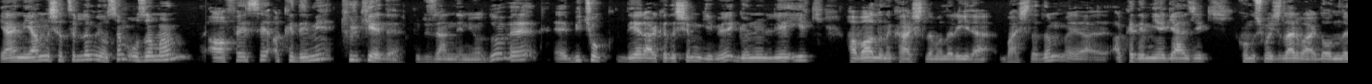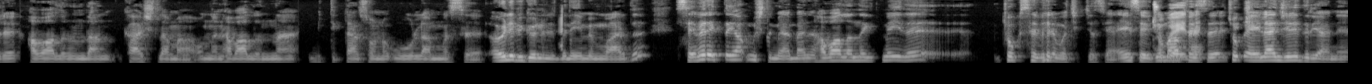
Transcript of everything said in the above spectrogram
yani yanlış hatırlamıyorsam o zaman AFS Akademi Türkiye'de düzenleniyordu ve birçok diğer arkadaşım gibi gönüllü Türkiye'ye ilk havaalanı karşılamalarıyla başladım. E, akademiye gelecek konuşmacılar vardı. Onları havaalanından karşılama, onların havaalanına bittikten sonra uğurlanması. Öyle bir gönüllü deneyimim vardı. Severek de yapmıştım yani. Ben havaalanına gitmeyi de çok severim açıkçası yani. En sevdiğim çok AFS. Çok eğlencelidir yani.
